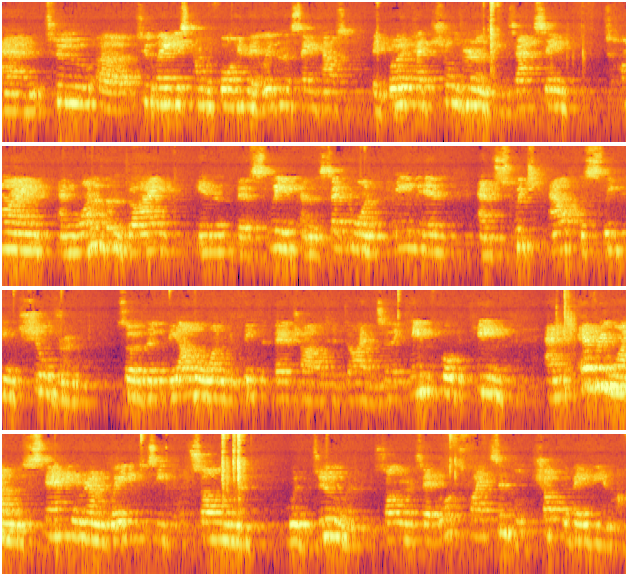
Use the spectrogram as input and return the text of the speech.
and two uh, two ladies come before him. They live in the same house. They both had children at the exact same time, and one of them died in their sleep, and the second one came in and switched out the sleeping children so that the other one would think that their child had died. And so they came before the king, and everyone was standing around waiting to see what Solomon would do. And Solomon said, Well, it's quite simple chop the baby in half.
